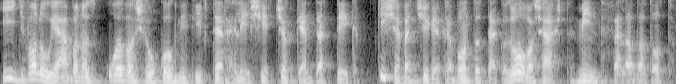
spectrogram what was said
Így valójában az olvasó kognitív terhelését csökkentették, kisebb egységekre bontották az olvasást, mint feladatot.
